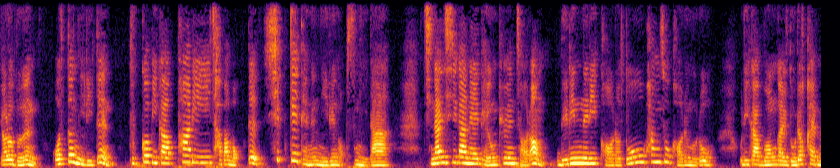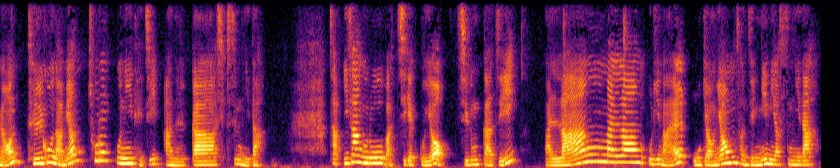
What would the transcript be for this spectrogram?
여러분, 어떤 일이든 두꺼비가 파리 잡아먹듯 쉽게 되는 일은 없습니다. 지난 시간에 배운 표현처럼 느릿느릿 걸어도 황소 걸음으로 우리가 무언가를 노력하면 들고 나면 초롱꾼이 되지 않을까 싶습니다. 자, 이상으로 마치겠고요. 지금까지 말랑말랑 우리말 오경영 선생님이었습니다.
